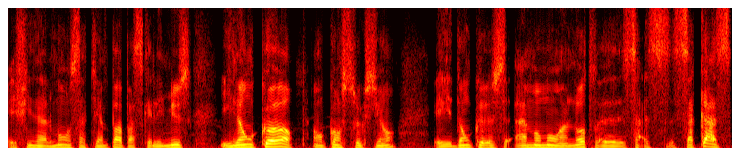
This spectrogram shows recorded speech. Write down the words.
Et finalement, ça ne tient pas parce que les muscles, il est encore en construction. Et donc, à un moment ou à un autre, ça casse.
